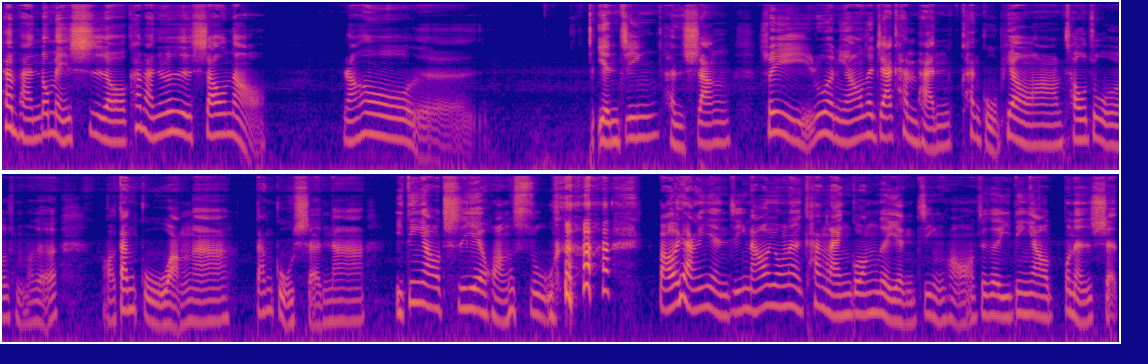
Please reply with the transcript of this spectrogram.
看盘都没事哦，看盘就是烧脑，然后呃眼睛很伤，所以如果你要在家看盘、看股票啊、操作什么的哦，当股王啊、当股神啊，一定要吃叶黄素，保养眼睛，然后用那个抗蓝光的眼镜哦，这个一定要不能省，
